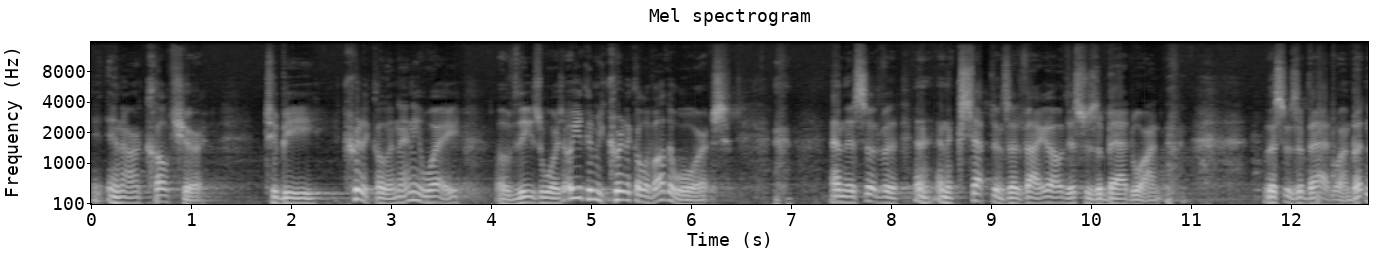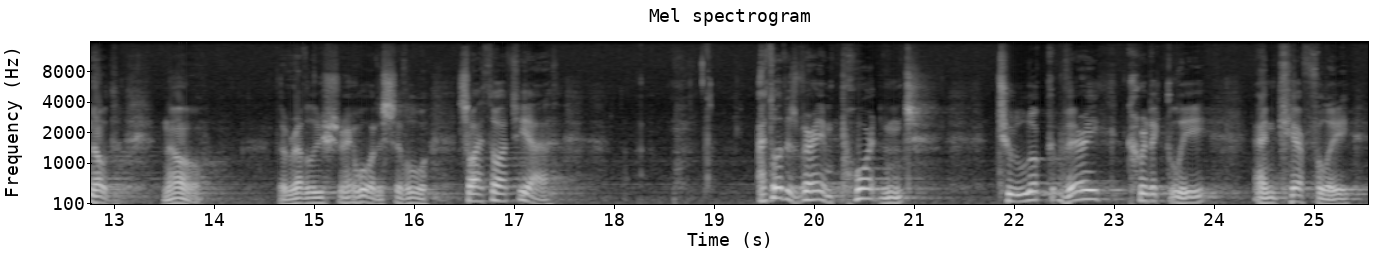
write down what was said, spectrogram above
in our culture to be critical in any way of these wars. Oh, you can be critical of other wars. and there's sort of a, an acceptance of the fact, oh, this was a bad one. this was a bad one. But no, no, the Revolutionary War, the Civil War. So I thought, yeah, I thought it was very important to look very critically and carefully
